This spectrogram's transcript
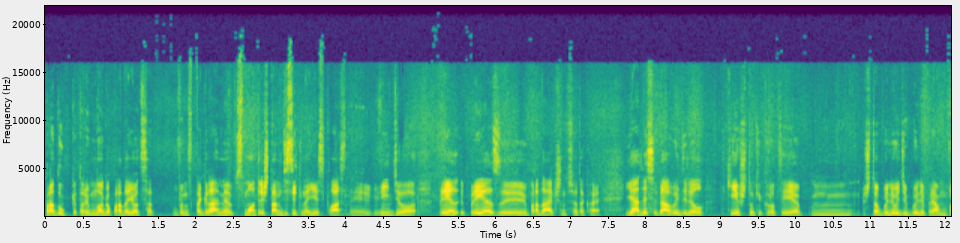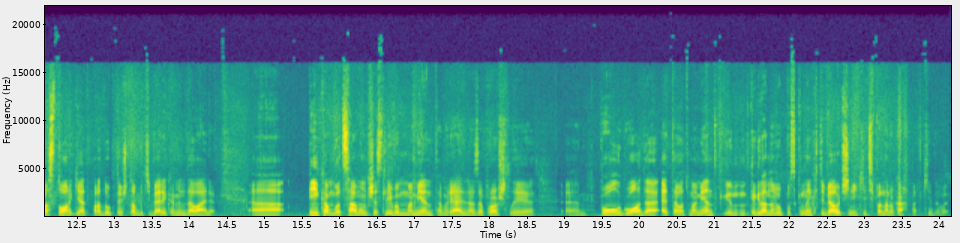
продукт, который много продается в Инстаграме, смотришь, там действительно есть классные видео, пре- презы, продакшн, все такое. Я для себя выделил такие штуки крутые, чтобы люди были прям в восторге от продукта и чтобы тебя рекомендовали. А, Пиком, вот самым счастливым моментом реально за прошлые э, полгода, это вот момент, когда на выпускных тебя ученики типа на руках подкидывают.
